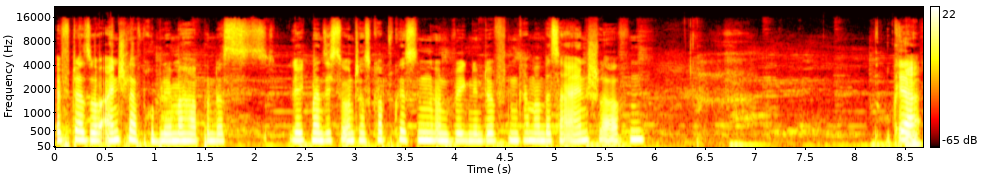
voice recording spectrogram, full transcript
öfter so Einschlafprobleme habe und das legt man sich so unters Kopfkissen und wegen den Düften kann man besser einschlafen. Okay. Ja.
